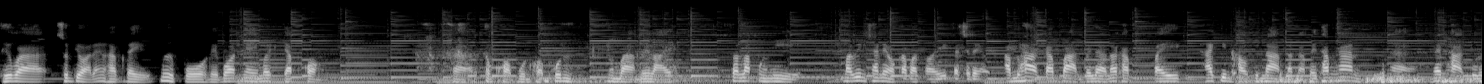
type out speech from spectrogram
ถือว่าสุดยอดเลยนะครับ ได้มือโปรได้บอสใหญ่มาจับกล่องก็ต้องขอบคุณขอบคุณน้องบามหลายๆต้อนรับมือนี้ มาวินชาแนลกับอาต้อยก็จะได้อำลากลับบ้านไปแล้วนะครับ ไปหากินข้าวกินน้ำแล้วก็ไปทำงานอ่าในภาคธุร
